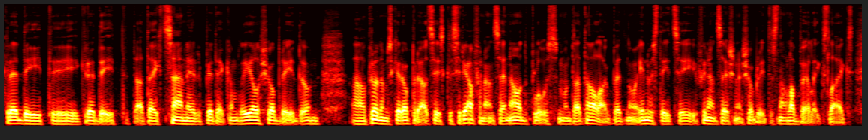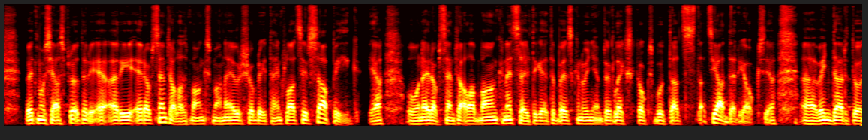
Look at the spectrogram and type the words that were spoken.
kredīti, kredīti tā teikt, cena ir pietiekami liela šobrīd. Un, protams, ka ir operācijas, kas ir jāfinansē nauda plūsma un tā tālāk, bet no investīciju finansēšanai šobrīd tas nav labvēlīgs laiks. Bet mums jāsaprot arī, arī Eiropas centrālās bankas manevri šobrīd tā inflācija ir sāpīga. Ja? Un Eiropas centrālā banka neceļ tikai tāpēc, ka nu, viņiem liekas, ka kaut kas būtu tāds, tāds jādara jauks. Ja? Viņi dara to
